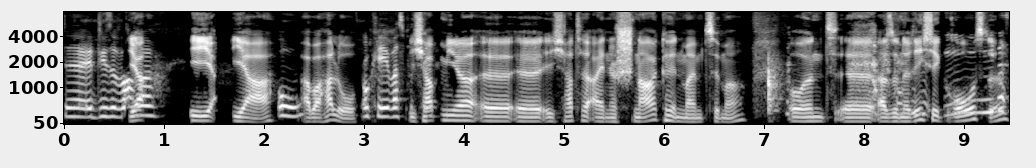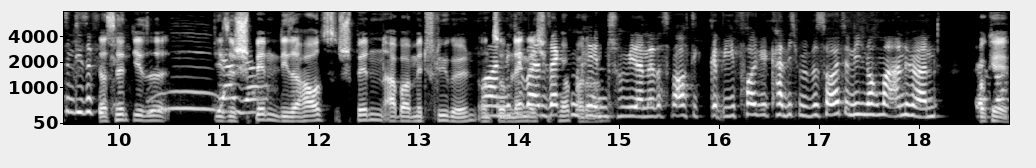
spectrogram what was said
Äh, Diese Woche? Ja. Ja, ja Oh. aber hallo. Okay, was Ich habe mir, äh, äh, ich hatte eine Schnarke in meinem Zimmer und äh, also eine richtig große. Das sind diese, Das sind diese, Mm, diese ja, ja. Spinnen, diese Hausspinnen, aber mit Flügeln Boah, und so einem nicht über länglichen Insekten Körper. reden schon wieder, ne? Das war auch die, die Folge, kann ich mir bis heute nicht nochmal anhören. Okay,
